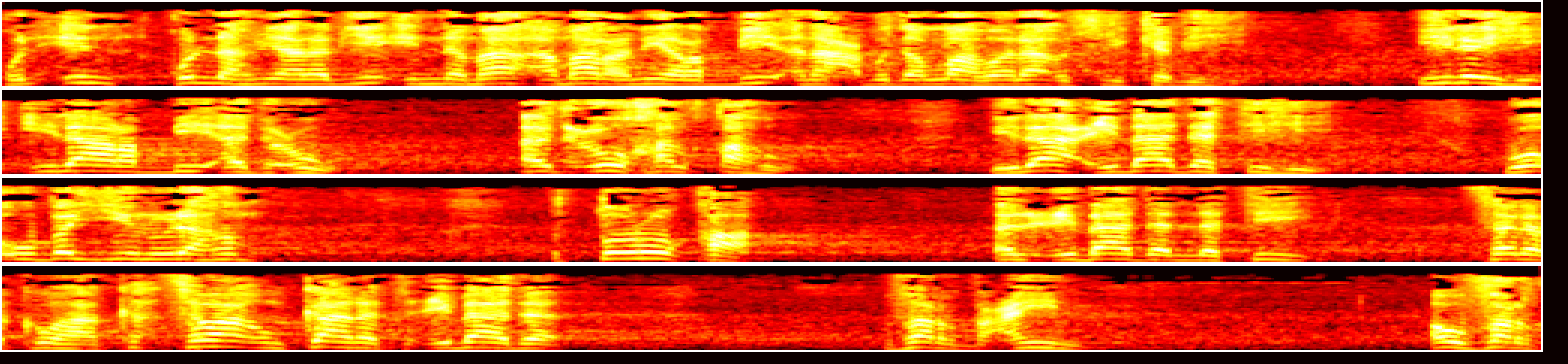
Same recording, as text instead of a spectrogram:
قل إن قل لهم يا نبي إنما أمرني ربي أن أعبد الله ولا أشرك به. إليه إلى ربي أدعو. أدعو خلقه إلى عبادته وأبين لهم طرق العبادة التي سلكوها. سواء كانت عبادة فرض عين أو فرض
